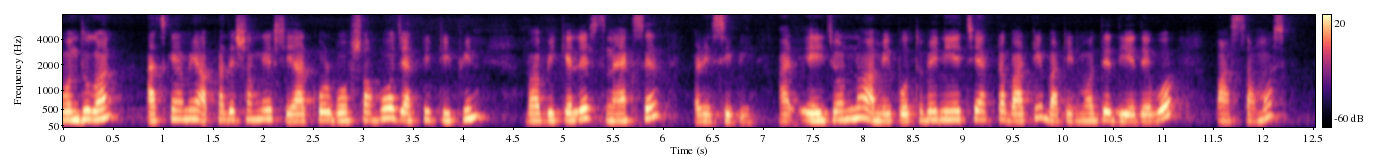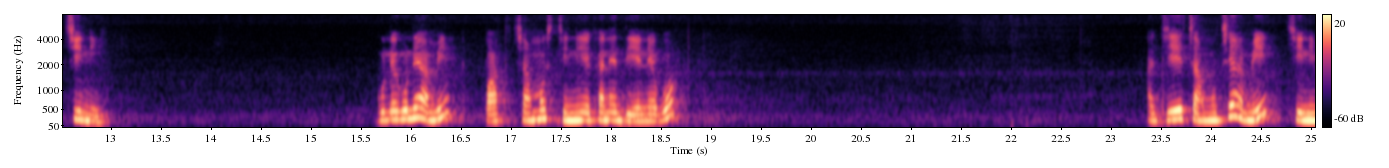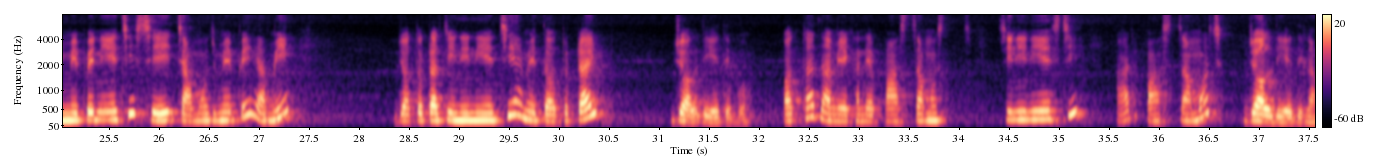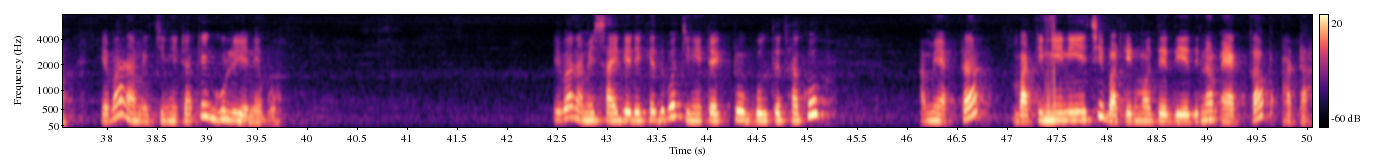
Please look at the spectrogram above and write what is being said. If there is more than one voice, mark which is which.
Speaker 1: বন্ধুগণ, আজকে আমি আপনাদের সঙ্গে শেয়ার করব সহজ একটি টিফিন বা বিকেলের স্ন্যাক্সের রেসিপি আর এই জন্য আমি প্রথমে নিয়েছি একটা বাটি, বাটির মধ্যে দিয়ে দেব পাঁচ চামচ চিনি। গুনে গুনে আমি পাঁচ চামচ চিনি এখানে দিয়ে নেব। আর যে চামচে আমি চিনি মেপে নিয়েছি, সেই চামচ মেপেই আমি যতটা চিনি নিয়েছি, আমি ততটাই জল দিয়ে দেব। অর্থাৎ আমি এখানে পাঁচ চামচ চিনি নিয়ে এসেছি আর পাঁচ চামচ জল দিয়ে দিলাম। এবার আমি চিনিটাকে গুলিয়ে নেব। এবার আমি সাইডে রেখে দেবো, চিনিটা একটু গুলতে থাকুক। আমি একটা বাটি নিয়ে নিয়েছি, বাটির মধ্যে দিয়ে দিলাম এক কাপ আটা।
